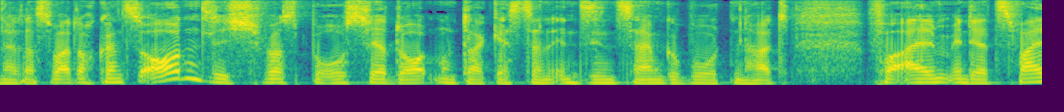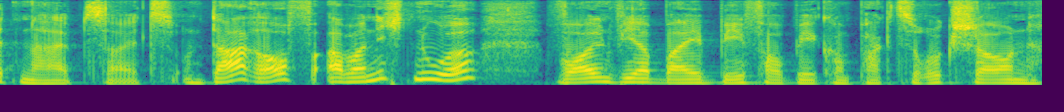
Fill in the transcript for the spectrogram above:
Na, das war doch ganz ordentlich, was Borussia Dortmund da gestern in Sinsheim geboten hat. Vor allem in der zweiten Halbzeit. Und darauf, aber nicht nur, wollen wir bei BVB Kompakt zurückschauen.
